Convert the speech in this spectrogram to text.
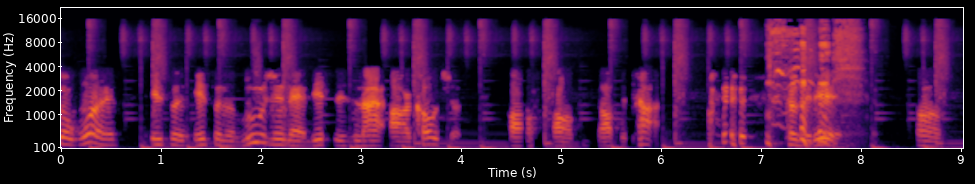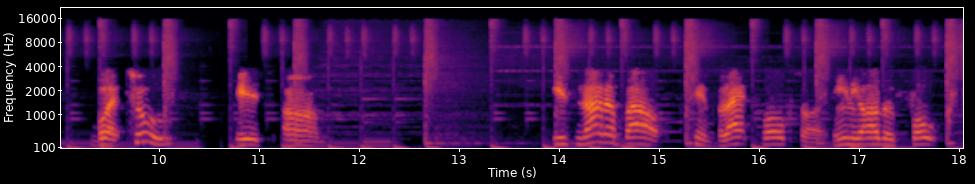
so one, it's a it's an illusion that this is not our culture off off off the top because it is. Um, but two, it's um, it's not about can black folks or any other folks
